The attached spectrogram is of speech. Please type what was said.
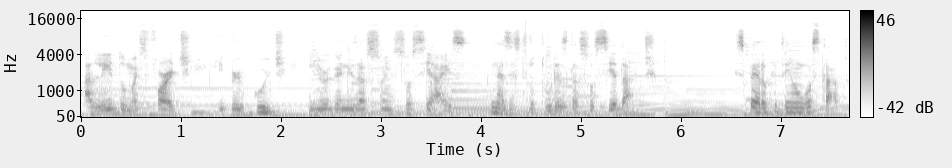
a lei do mais forte repercute em organizações sociais e nas estruturas da sociedade. Espero que tenham gostado.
